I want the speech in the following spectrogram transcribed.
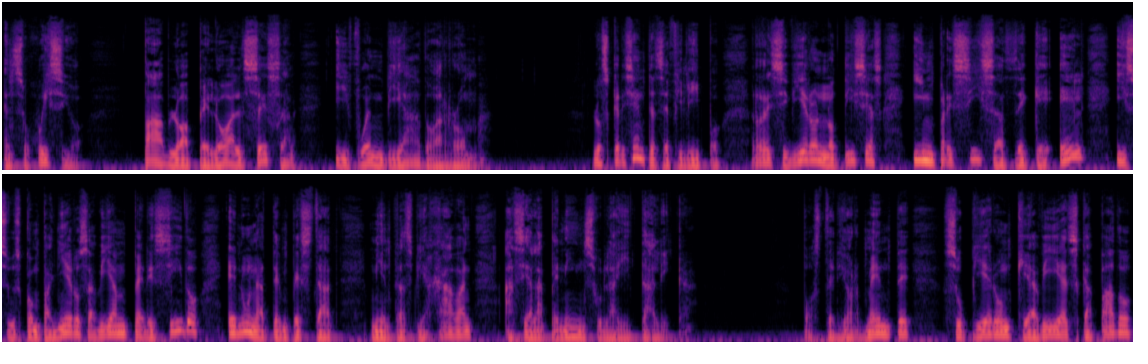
En su juicio, Pablo apeló al César y fue enviado a Roma. Los creyentes de Filipo recibieron noticias imprecisas de que él y sus compañeros habían perecido en una tempestad mientras viajaban hacia la península itálica. Posteriormente supieron que había escapado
